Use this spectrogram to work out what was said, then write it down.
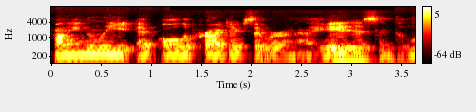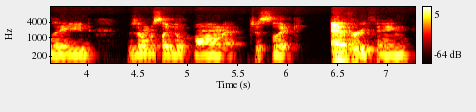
finally at all the projects that were on hiatus and delayed. It was almost like a vomit, just like everything,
